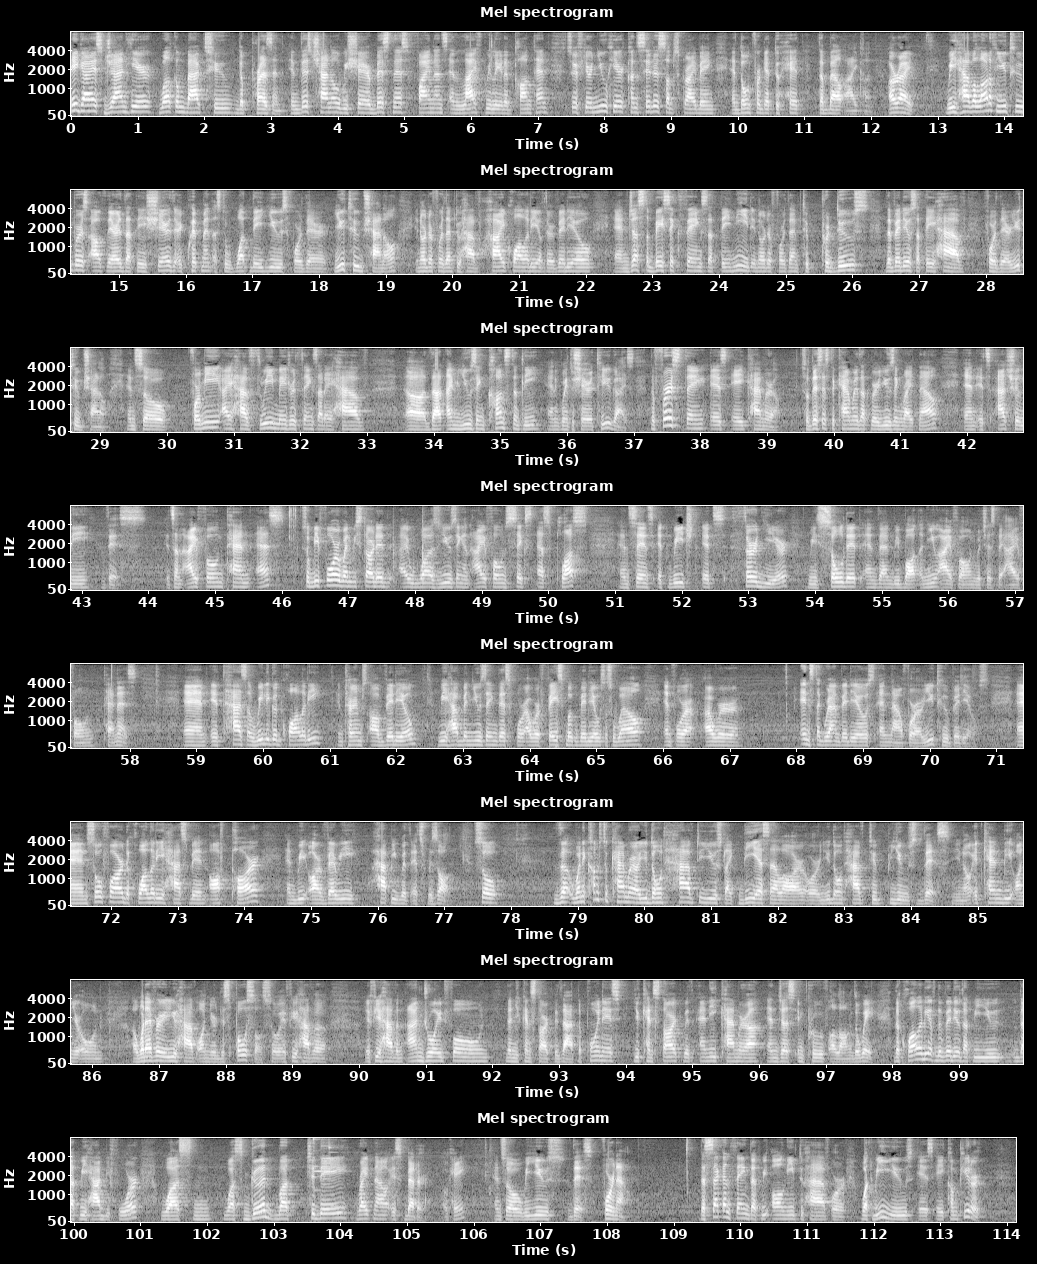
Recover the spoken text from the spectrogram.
Hey guys, Jan here. Welcome back to The Present. In this channel, we share business, finance, and life-related content. So if you're new here, consider subscribing and don't forget to hit the bell icon. All right, we have a lot of YouTubers out there that they share their equipment as to what they use for their YouTube channel in order for them to have high quality of their video and just the basic things that they need in order for them to produce the videos that they have for their YouTube channel. And so for me, I have three major things that I have uh, that I'm using constantly and I'm going to share it to you guys. The first thing is a camera. So this is the camera that we're using right now and it's actually this. It's an iPhone 10s. So before when we started, I was using an iPhone 6s Plus and since it reached its third year, we sold it and then we bought a new iPhone which is the iPhone 10s and it has a really good quality in terms of video. We have been using this for our Facebook videos as well and for our Instagram videos and now for our YouTube videos. And so far the quality has been off par and we are very happy with its result. So the when it comes to camera you don't have to use like DSLR or you don't have to use this you know? It can be on your own uh, whatever you have on your disposal. So if you have a if you have an Android phone then you can start with that. The point is you can start with any camera and just improve along the way. The quality of the video that we use that we had before was was good but today right now is better okay? And so we use this for now the second thing that we all need to have or what we use is a computer.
